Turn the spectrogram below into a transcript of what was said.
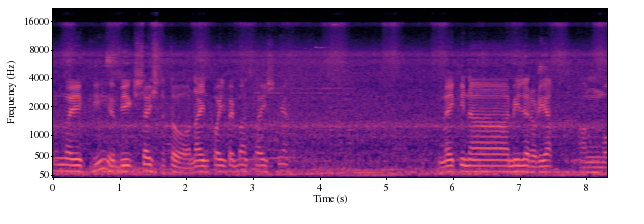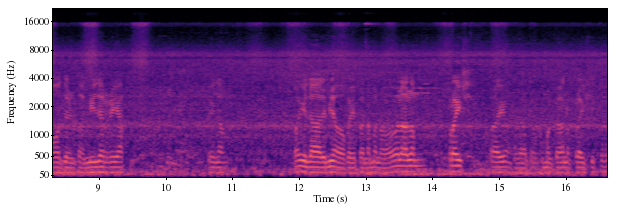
Nike big size na to 9.5 ang size nya Nike na Miller React ang modern to Miller React. Okay lang. Ang ilalim niya okay pa naman oh. wala lang price. Ayun natin kung magkano price ito.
